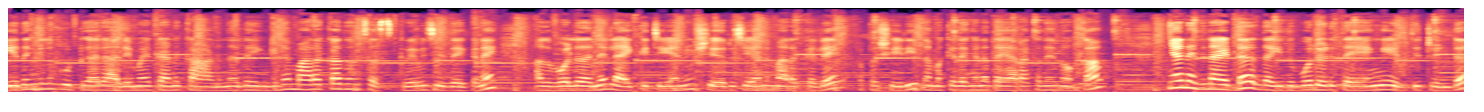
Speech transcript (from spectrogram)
ഏതെങ്കിലും കൂട്ടുകാർ ആദ്യമായിട്ടാണ് കാണുന്നത് എങ്കിൽ മറക്കാതെ ഒന്ന് സബ്സ്ക്രൈബ് ചെയ്തേക്കണേ. അതുപോലെ തന്നെ ലൈക്ക് ചെയ്യാനും ഷെയർ ചെയ്യാനും മറക്കല്ലേ? അപ്പോൾ ശരി നമുക്കിതെങ്ങനെ തയ്യാറാക്കുന്നത് നോക്കാം. ഞാൻ ഇതിനായിട്ട് ഇതുപോലെ ഒരു തേങ്ങ എടുത്തിട്ടുണ്ട്.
